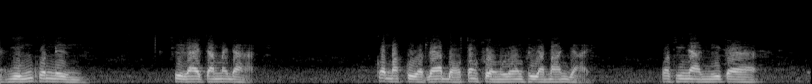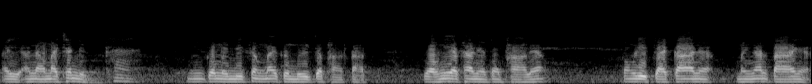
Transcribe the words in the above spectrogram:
ทย์หญิงคนหนึ่ง ชื่ออะไรจำไม่ได้ ก็มากรวดแล้วบอกต้องส่งโรงพยาบาลใหญ่เพราะที่นั่นมีแต่ไอ้อนามัยชั้นหนึ่งค่ะมันก็ไม่มีเครื่องไม้เครื่องมือจะผ่าตัดบอกเนี่ยท่านเนี่ยต้องพาแล้ว ต้องรีบจัดการเนี่ย ไม่งั้นตายเนี่ย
